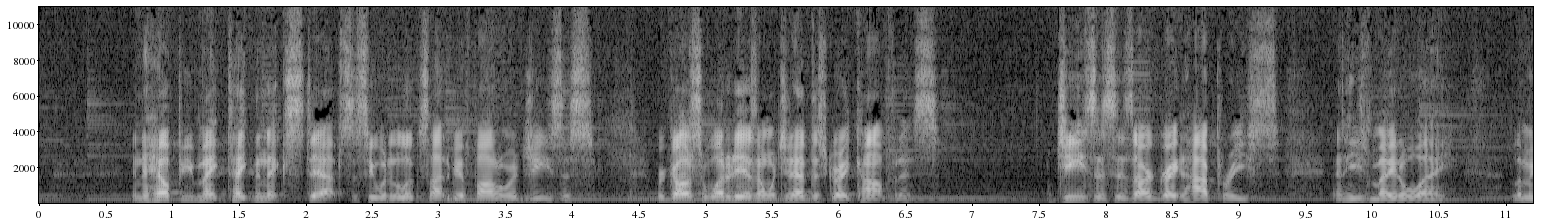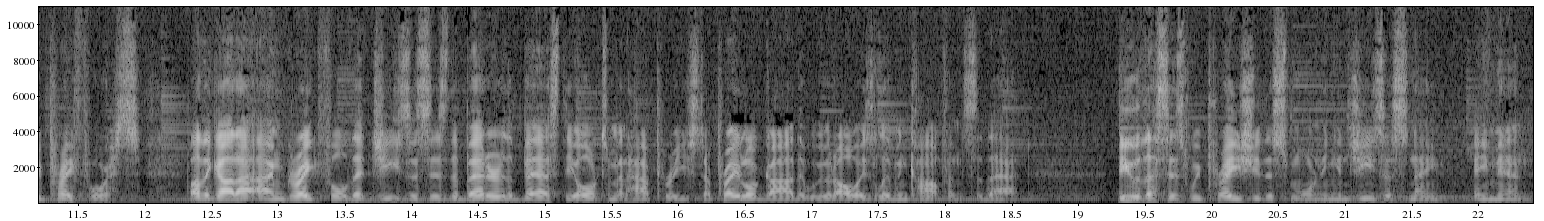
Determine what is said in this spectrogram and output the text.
and to help you make take the next steps to see what it looks like to be a follower of Jesus. Regardless of what it is, I want you to have this great confidence. Jesus is our great high priest, and he's made a way. Let me pray for us. Father God, I, am grateful that Jesus is the better, the best, the ultimate high priest. I pray, Lord God, that we would always live in confidence of that. Be with us as we praise you this morning. In Jesus' name, amen.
